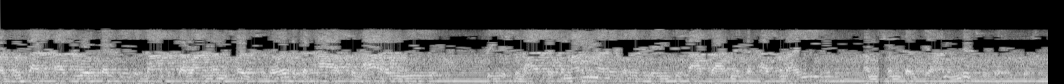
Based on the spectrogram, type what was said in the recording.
मधुरता के साथ बोल करके नाथ सवानंद कथा सुधार हुए तो ये सुधा के समान मैंने प्रेम के साथ आपने कथा सुनाई, हम सुनकर के आनंदित हो गए।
